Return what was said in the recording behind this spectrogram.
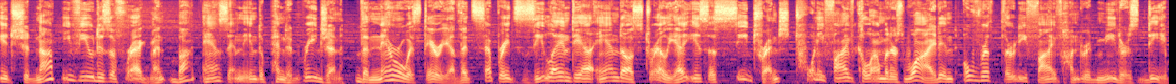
it should not be viewed as a fragment but as an independent region. The narrowest area that separates Zealandia and Australia is a sea trench 25 kilometers wide and over 3,500 meters deep.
